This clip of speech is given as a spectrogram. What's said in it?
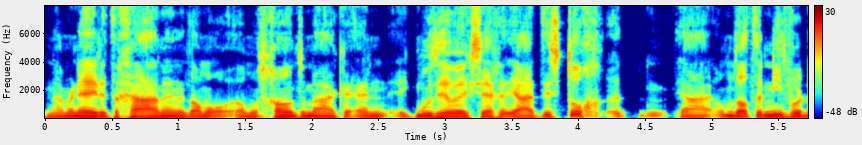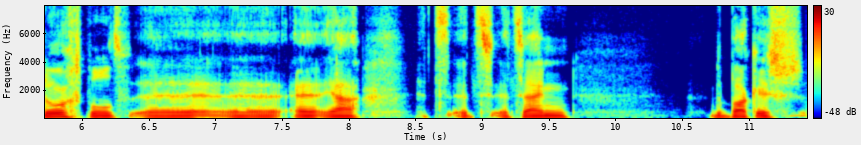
naar beneden te gaan en het allemaal, allemaal schoon te maken. En ik moet heel erg zeggen, ja, het is toch, ja, omdat er niet wordt doorgespoeld. ja, het, het, het zijn, de bak is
